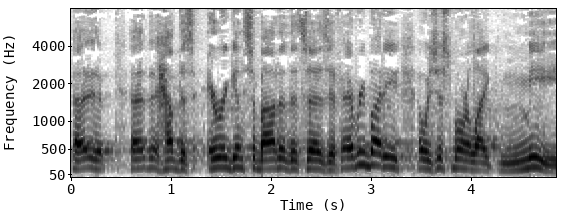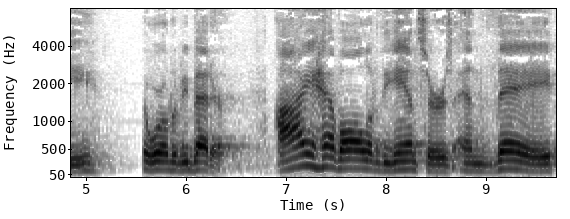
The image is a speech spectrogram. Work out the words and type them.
uh, uh, have this arrogance about it that says if everybody was just more like me, the world would be better? I have all of the answers and they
